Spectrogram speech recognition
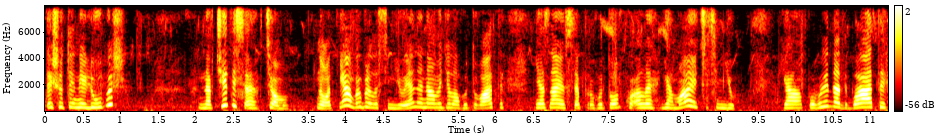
те, що ти не любиш, навчитися в цьому. Ну от я вибрала сім'ю, я ненавиділа готувати, я знаю все про готовку, але я маю цю сім'ю. Я повинна дбати,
